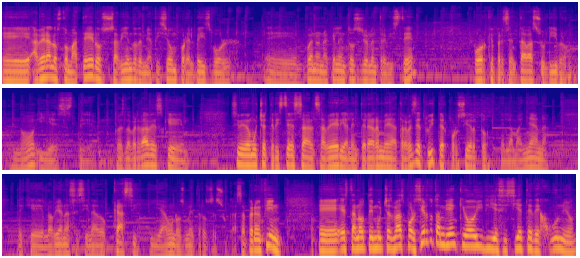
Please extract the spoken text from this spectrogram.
eh, a ver a los tomateros, sabiendo de mi afición por el béisbol. Eh, bueno, en aquel entonces yo lo entrevisté porque presentaba su libro, ¿no? Y este, pues la verdad es que sí me dio mucha tristeza al saber y al enterarme a través de Twitter, por cierto, en la mañana, de que lo habían asesinado casi y a unos metros de su casa. Pero en fin, eh, esta nota y muchas más. Por cierto, también que hoy, 17 de junio,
